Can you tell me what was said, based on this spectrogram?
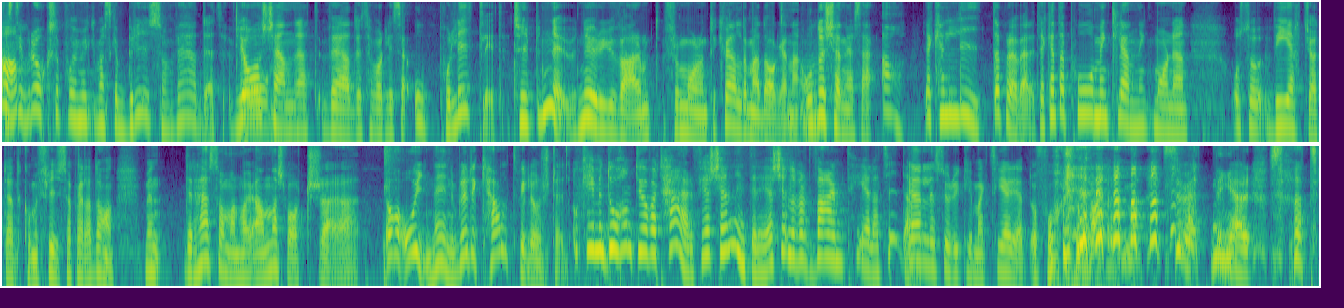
Fast ja. det beror också på hur mycket man ska bry sig om vädret. Jag känner att vädret har varit lite så här opålitligt. Typ nu. Nu är det ju varmt från morgon till kväll de här dagarna. Och då känner jag så här, ah, Jag kan lita på det här vädret. Jag kan ta på mig en klänning på morgonen och så vet jag att jag inte kommer frysa på hela dagen. Men den här sommaren har ju annars varit sådär, ja oj nej nu blev det kallt vid lunchtid. Okej, men då har inte jag varit här, för jag känner inte det. Jag känner att det har varit varmt hela tiden. Eller så är du i klimakteriet och får varma svettningar så att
